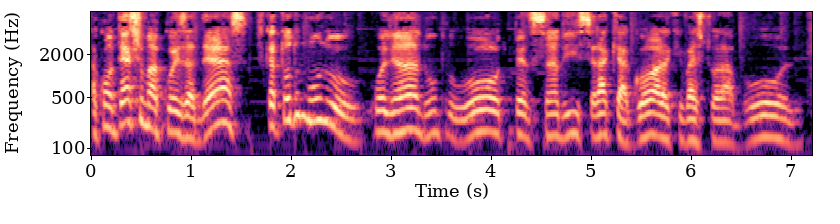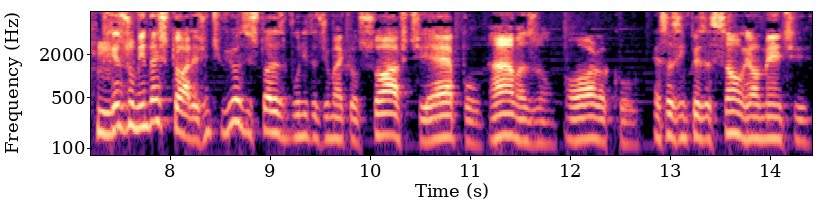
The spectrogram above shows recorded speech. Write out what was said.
Acontece uma coisa dessa, fica todo mundo olhando um para o outro, pensando, Ih, será que é agora que vai estourar a bolha? Resumindo a história, a gente viu as histórias bonitas de Microsoft, Apple, Amazon, Oracle. Essas empresas são realmente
